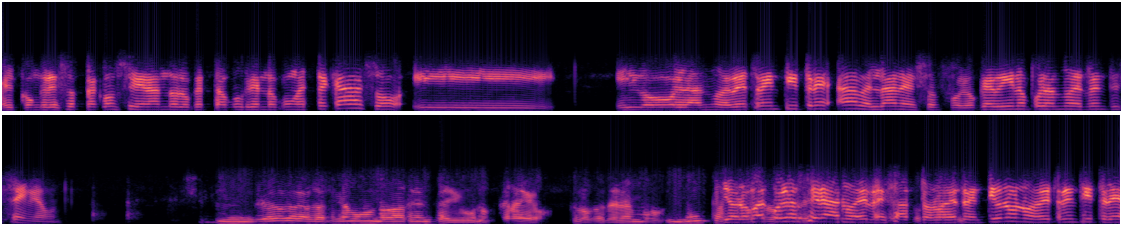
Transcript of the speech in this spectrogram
el Congreso está considerando lo que está ocurriendo con este caso y, y lo, las 9.33, ah, ¿verdad, Nelson? Fue lo que vino por las 9.36, mi amor. Mm, creo que lo que tenemos un 931, creo. Lo que tenemos nunca. Yo no me acuerdo si era 9, exacto, 931 o 933.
